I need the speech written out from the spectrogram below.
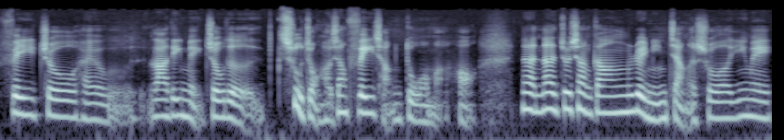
非洲还有拉丁美洲的树种好像非常多嘛，哈，那那就像刚刚瑞明讲了说，因为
